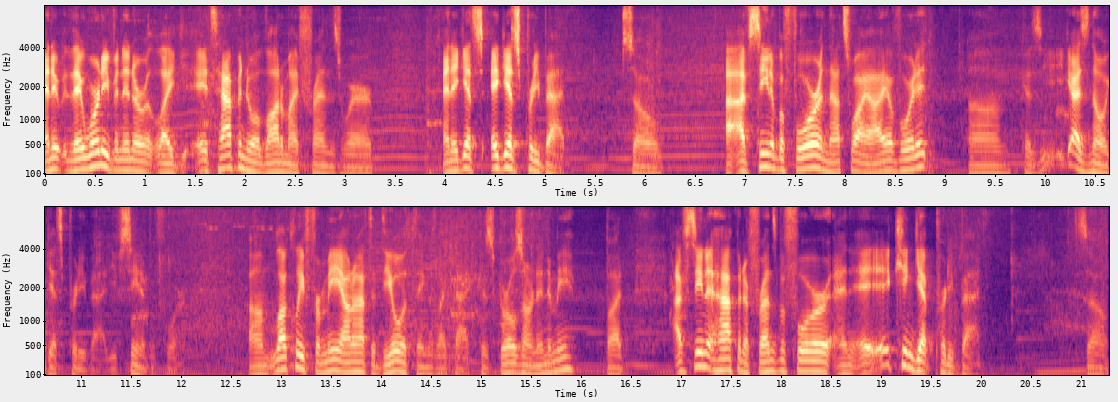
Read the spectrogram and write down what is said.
And it, they weren't even in a, like, it's happened to a lot of my friends where, and it gets, it gets pretty bad. So, I, I've seen it before, and that's why I avoid it. Because you guys know it gets pretty bad. You've seen it before. Um, luckily for me, I don't have to deal with things like that because girls aren't into me. But I've seen it happen to friends before, and it, it can get pretty bad. So,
